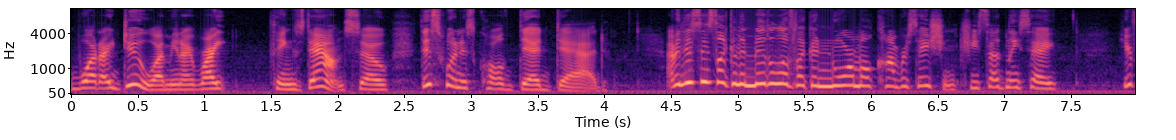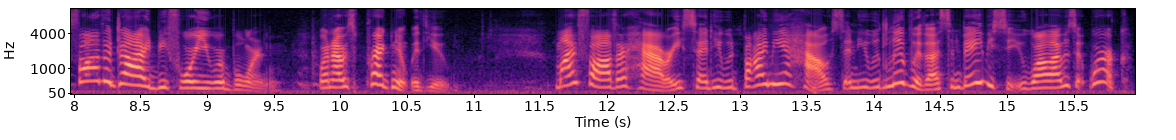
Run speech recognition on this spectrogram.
what I do. I mean, I write things down. So this one is called Dead Dad. I mean, this is like in the middle of like a normal conversation. She suddenly say, "Your father died before you were born, when I was pregnant with you. My father, Harry, said he would buy me a house and he would live with us and babysit you while I was at work."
